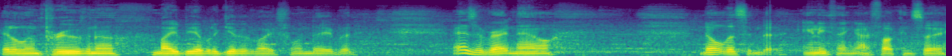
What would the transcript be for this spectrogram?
it'll improve and I might be able to give advice one day. But as of right now, don't listen to anything I fucking say.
